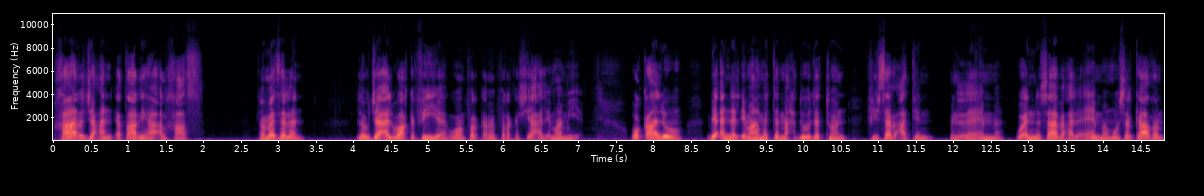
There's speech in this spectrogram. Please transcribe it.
خارجة عن إطارها الخاص. فمثلا لو جاء الواقفية وهم فرقة من فرق الشيعة الإمامية وقالوا بأن الإمامة محدودة في سبعة من الأئمة وأن سابع الأئمة موسى الكاظم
